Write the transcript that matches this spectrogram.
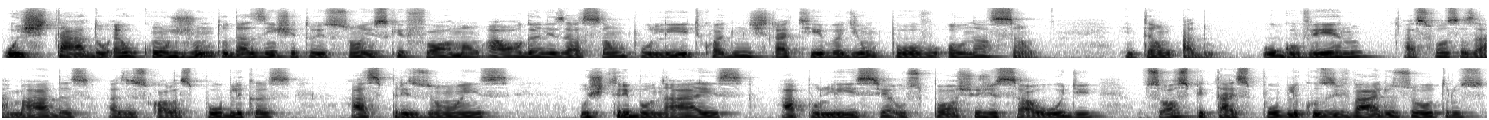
o Estado é o conjunto das instituições que formam a organização político-administrativa de um povo ou nação. Então, o governo, as forças armadas, as escolas públicas, as prisões, os tribunais, a polícia, os postos de saúde, os hospitais públicos e vários outros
